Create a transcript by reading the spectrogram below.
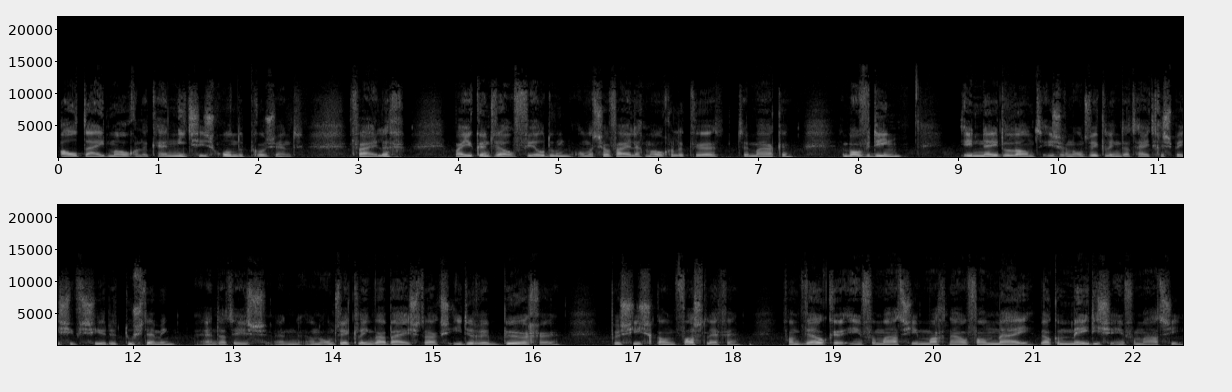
altijd mogelijk. Hè. Niets is 100% veilig. Maar je kunt wel veel doen om het zo veilig mogelijk uh, te maken. En bovendien, in Nederland is er een ontwikkeling dat heet gespecificeerde toestemming. En dat is een, een ontwikkeling waarbij straks iedere burger precies kan vastleggen... van welke informatie mag nou van mij, welke medische informatie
